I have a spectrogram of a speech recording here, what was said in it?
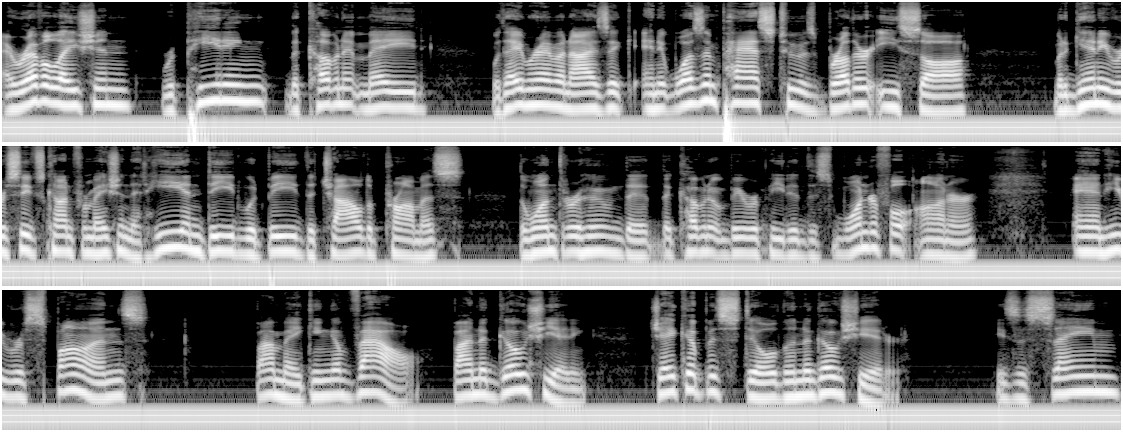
a revelation repeating the covenant made with Abraham and Isaac, and it wasn't passed to his brother Esau, but again he receives confirmation that he indeed would be the child of promise, the one through whom the, the covenant would be repeated, this wonderful honor. And he responds by making a vow, by negotiating. Jacob is still the negotiator. He's the same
